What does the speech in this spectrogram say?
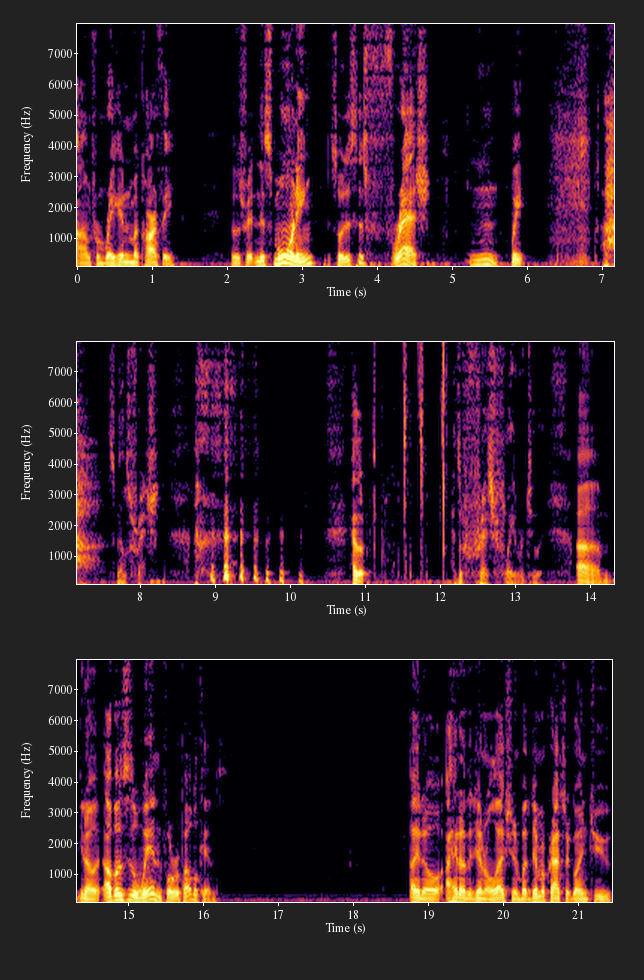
um, from Reagan McCarthy. It was written this morning, so this is fresh. Mm, wait, ah, smells fresh. has a has a fresh flavor to it. Um, you know, although this is a win for Republicans, I know ahead of the general election, but Democrats are going to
